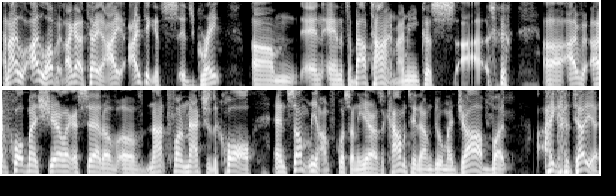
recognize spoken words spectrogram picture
And I I love it. I got to tell you, I I think it's it's great um, and and it's about time. I mean, because uh, uh, I've I've called my share, like I said, of of not fun matches to call, and some, you know, of course, on the air as a commentator, I'm doing my job, but I got to tell you,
